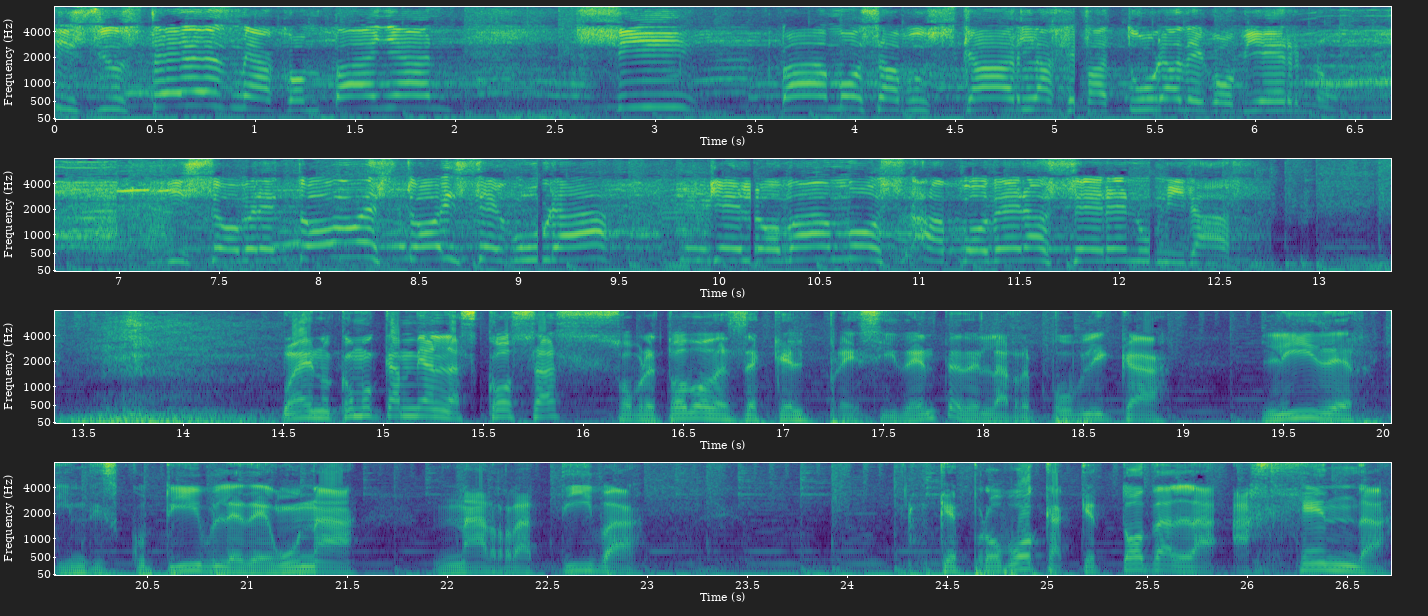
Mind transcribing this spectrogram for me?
Y si ustedes me acompañan, sí vamos a buscar la jefatura de gobierno. Y sobre todo estoy segura que lo vamos a poder hacer en unidad. Bueno, ¿cómo cambian las cosas? Sobre todo desde que el presidente de la República, líder indiscutible de una narrativa que provoca que toda la agenda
